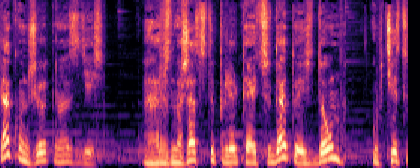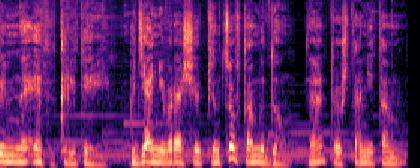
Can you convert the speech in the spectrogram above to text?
Так он живет у нас здесь. Размножаться-то прилетает сюда, то есть дом у птиц именно этот критерий. Где они выращивают птенцов, там и дом. Да? То, что они там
